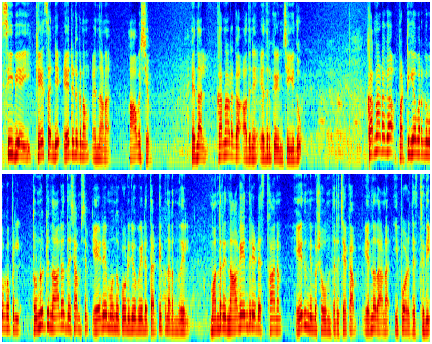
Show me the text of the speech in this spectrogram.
സി ബി ഐ കേസ് ഏറ്റെടുക്കണം എന്നാണ് ആവശ്യം. എന്നാൽ കർണാടക അതിനെ എതിർക്കുകയും ചെയ്തു. കർണാടക പട്ടികവർഗ വകുപ്പിൽ തൊണ്ണൂറ്റിനാല് ദശാംശം ഏഴ് മൂന്ന് കോടി രൂപയുടെ തട്ടിപ്പ് നടന്നതിൽ മന്ത്രി നാഗേന്ദ്രയുടെ സ്ഥാനം ഏതു നിമിഷവും തെറിച്ചേക്കാം എന്നതാണ് ഇപ്പോഴത്തെ സ്ഥിതി.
